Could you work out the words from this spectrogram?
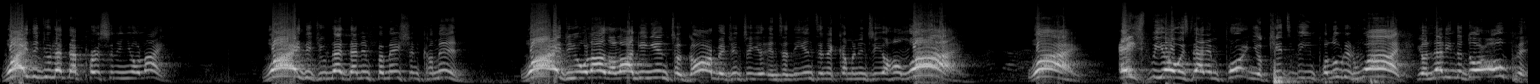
Why did you let that person in your life? Why did you let that information come in? Why do you allow the logging into garbage into, your, into the internet coming into your home? Why? Why? HBO is that important. Your kids being polluted. Why? You're letting the door open.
